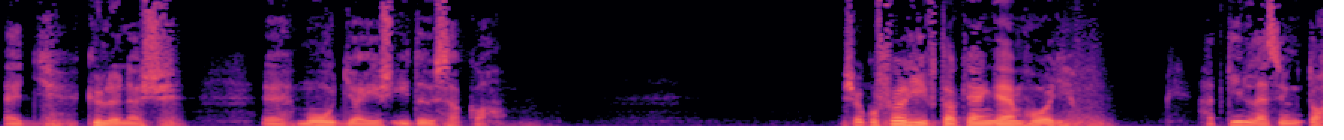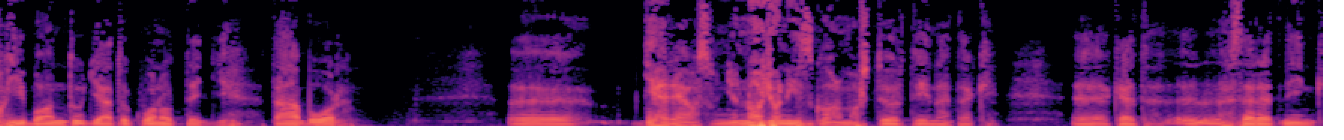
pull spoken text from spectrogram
egy különös módja és időszaka. És akkor fölhívtak engem, hogy hát kin leszünk Tahiban, tudjátok, van ott egy tábor, gyere, azt mondja, nagyon izgalmas történeteket szeretnénk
